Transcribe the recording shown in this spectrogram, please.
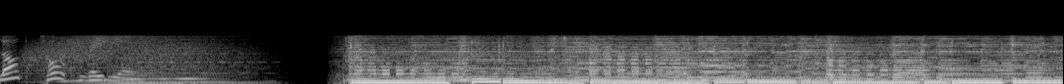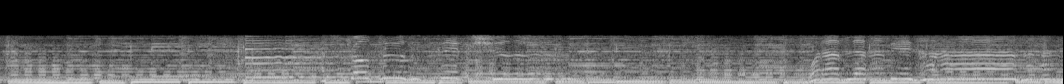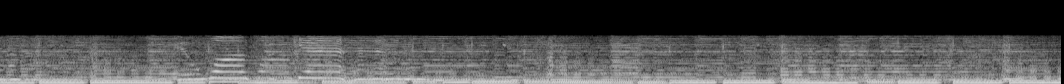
Blog Talk Radio. I stroll through the pictures, what I've left behind. Here once again.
